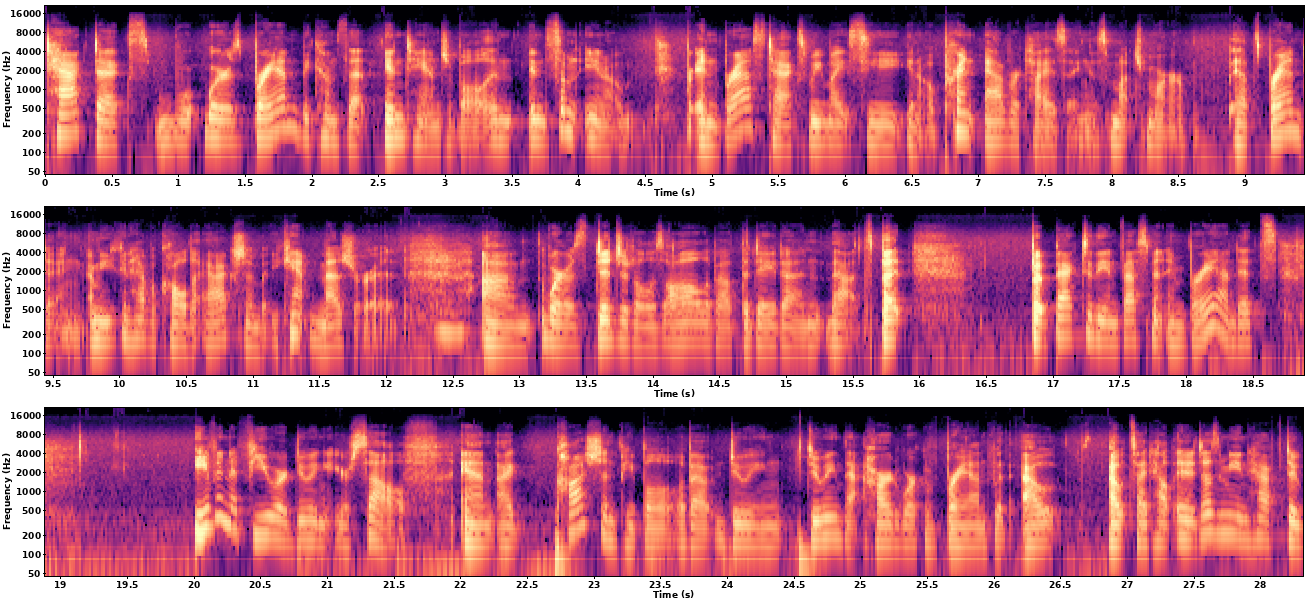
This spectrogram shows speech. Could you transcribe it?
tactics whereas brand becomes that intangible. And in some you know in brass tacks we might see you know print advertising is much more that's branding. I mean you can have a call to action but you can't measure it. Mm-hmm. um, whereas digital is all about the data and that's but but back to the investment in brand it's even if you are doing it yourself and i caution people about doing doing that hard work of brand without outside help and it doesn't mean have to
